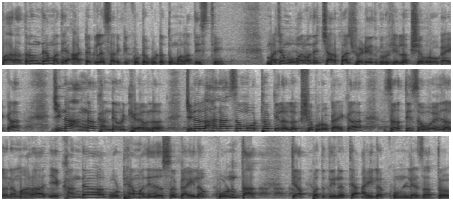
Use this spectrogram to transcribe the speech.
पारतरंद्यामध्ये अटकल्यासारखी कुठं कुठं तुम्हाला दिसते. माझ्या मोबाईलमध्ये चार पाच व्हिडिओ आहेत गुरुजी. लक्षपूर्वक आहे का जिनं अंगा खांद्यावर खेळवलं जिनं लहानाचं मोठं केलं लक्षपूर्वक आहे का जर तिचं वय झालं ना महाराज एखाद्या गोठ्यामध्ये जसं गाईला कोणतात त्या पद्धतीनं त्या आईला कोंडल्या जातं.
